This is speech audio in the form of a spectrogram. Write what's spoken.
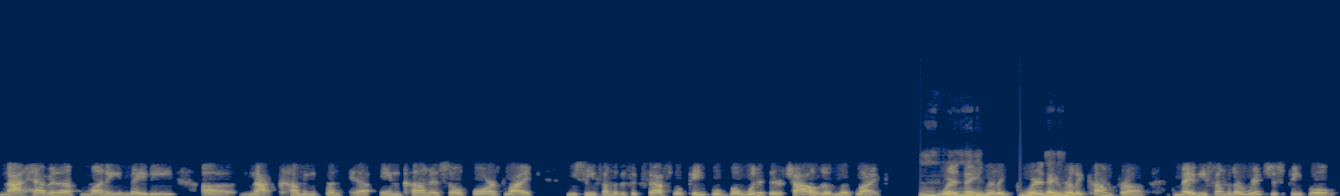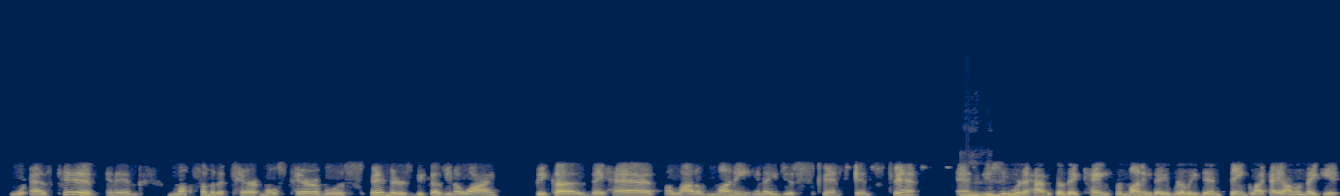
not having enough money, maybe uh, not coming from uh, income and so forth. Like You see some of the successful people, but what did their childhood look like? Mm-hmm. Where did they really where did they Mhm. really come from? Maybe some of the richest people were as kids, and then some of the ter- most terrible spenders because you know why? Because they had a lot of money and they just spent, spent, spent. And you see Mhm. where they had because they came for money. They really didn't think like, hey, I'm gonna make it.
